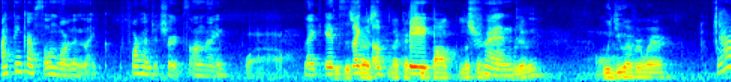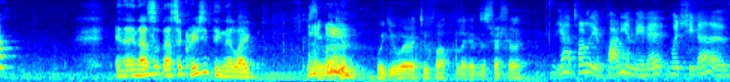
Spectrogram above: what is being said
I think I've sold more than like 400 shirts online. wow Like it's like a distressed- like a big Tupac looking. trend. Really? Would you ever wear? Yeah. And, and that's that's a crazy thing that like Christine, would you? Would you wear a Tupac like a distress shirt? Like? Yeah, totally. If Claudia made it, which she does.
